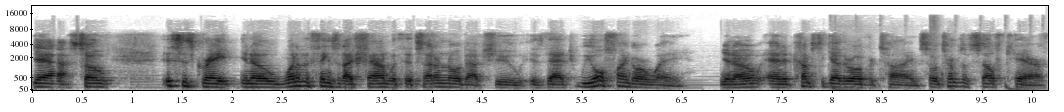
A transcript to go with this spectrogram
Yeah, so this is great. You know, one of the things that I found with this, I don't know about you, is that we all find our way, you know, and it comes together over time. So, in terms of self care,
